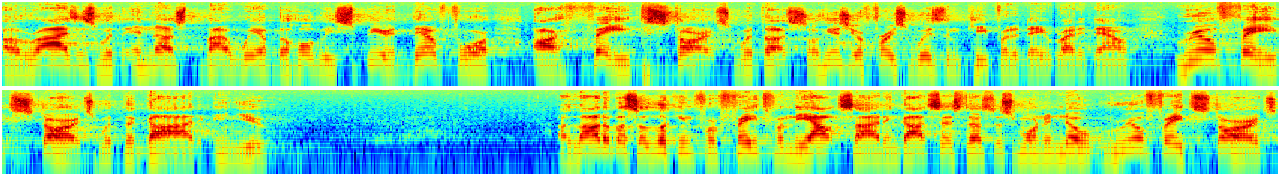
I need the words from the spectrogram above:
arises within us by way of the Holy Spirit. Therefore, our faith starts with us. So here's your first wisdom key for today. Write it down. Real faith starts with the God in you. A lot of us are looking for faith from the outside, and God says to us this morning, no, real faith starts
